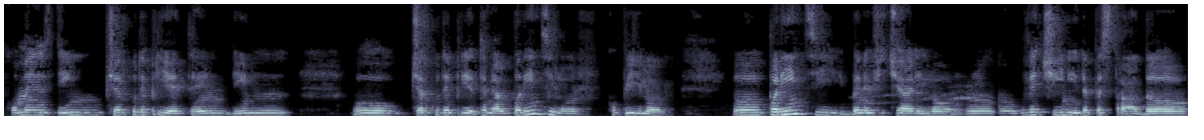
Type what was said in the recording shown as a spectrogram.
comenzi din cercul de prieteni, din uh, cercul de prieteni al părinților copiilor, părinții beneficiarilor, vecinii de pe stradă,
